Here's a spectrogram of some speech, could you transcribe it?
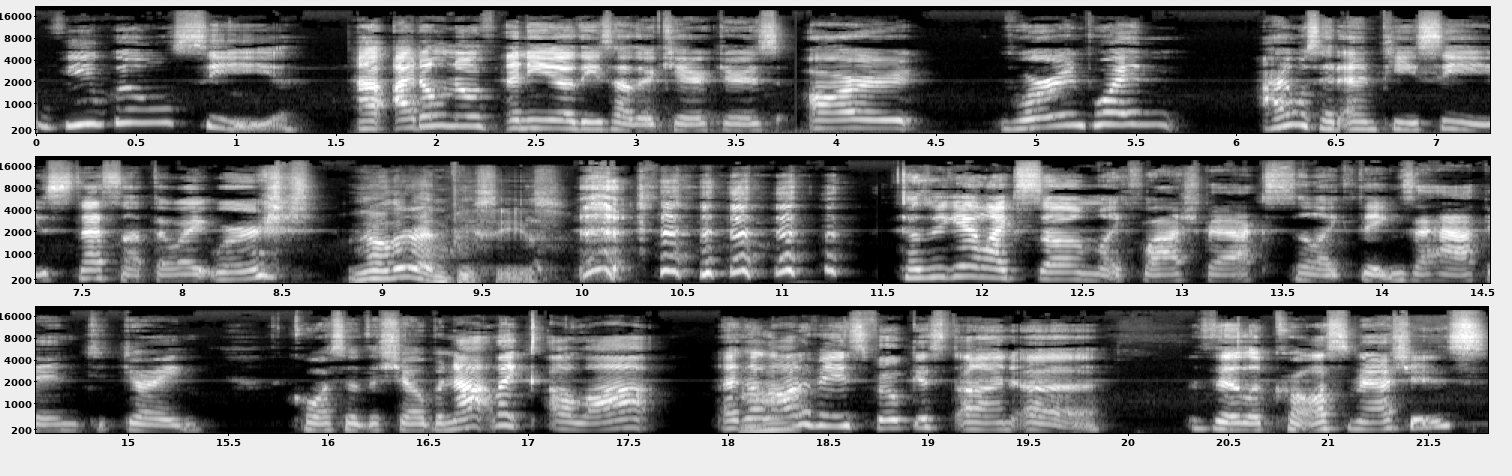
We will see. Uh, I don't know if any of these other characters are were important. I almost said NPCs. That's not the right word. No, they're NPCs. Because we get like some like flashbacks to like things that happened during the course of the show, but not like a lot. Like Mhm. a lot of it is focused on uh the lacrosse matches.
